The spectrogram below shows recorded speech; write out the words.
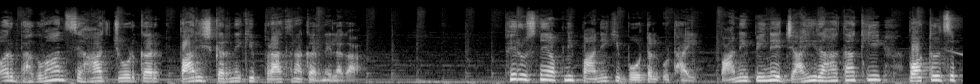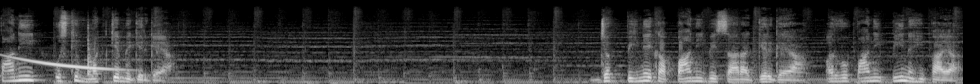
और भगवान से हाथ जोड़कर बारिश करने की प्रार्थना करने लगा। फिर उसने अपनी पानी की बोतल उठाई। पानी पीने जा ही रहा था कि बोतल से पानी उसके मटके में गिर गया। जब पीने का पानी भी सारा गिर गया और वो पानी पी नहीं पाया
